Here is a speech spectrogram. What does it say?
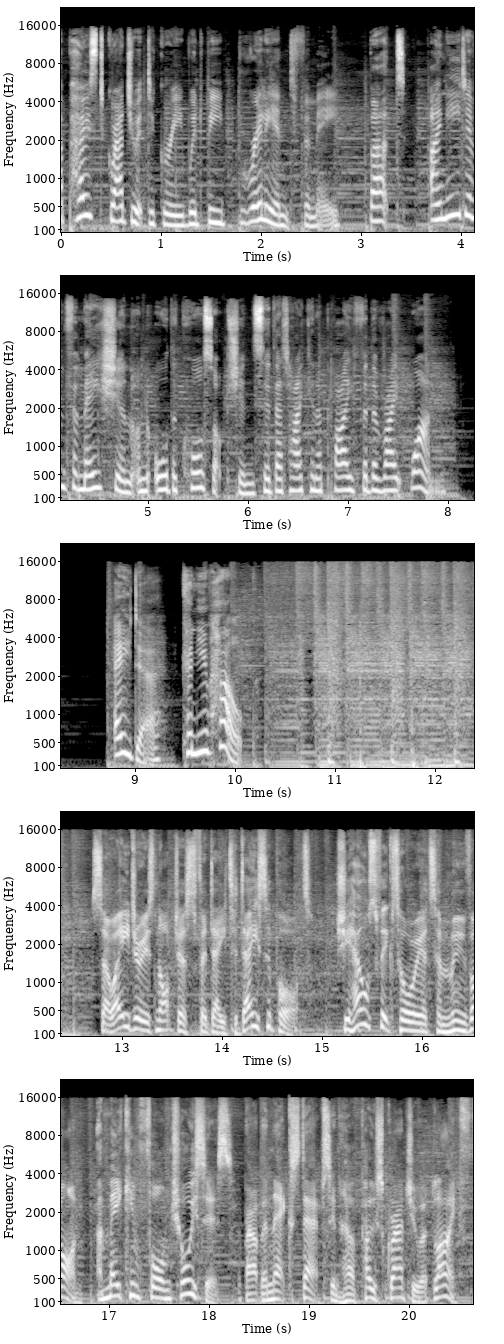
A postgraduate degree would be brilliant for me, but I need information on all the course options so that I can apply for the right one. Ada, can you help? So Ada is not just for day-to-day support. She helps Victoria to move on and make informed choices about the next steps in her postgraduate life.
